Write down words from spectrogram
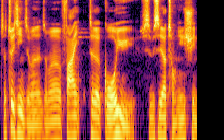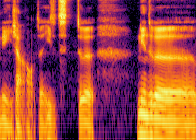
这最近怎么怎么发这个国语是不是要重新训练一下哦？这一直这个念这个，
